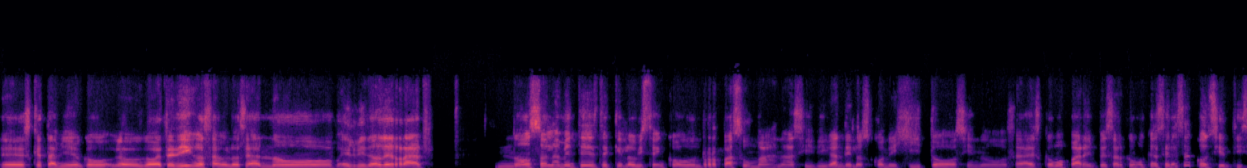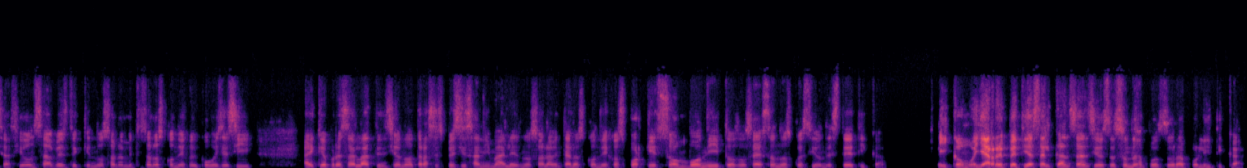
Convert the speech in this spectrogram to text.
Es que también, como, te digo, Saúl, o sea, no, el video de Ralph no solamente es de que lo visten con ropas humanas y digan de los conejitos, sino, o sea, es como para empezar como que hacer esa concientización, ¿sabes? De que no solamente son los conejos, y como dice, sí, hay que prestar la atención a otras especies animales, no solamente a los conejos porque son bonitos, o sea, esto no es cuestión de estética. Y como ya repetías el cansancio, esto es una postura política.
